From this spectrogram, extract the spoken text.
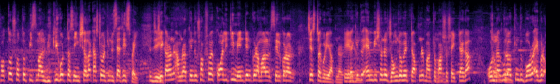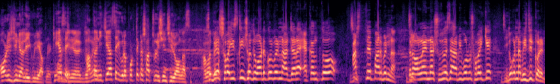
শত শত পিস মাল বিক্রি করতেছে ইনশাল্লাহ কাস্টমার কিন্তু স্যাটিসফাই। যে কারণে আমরা কিন্তু সবসময় কোয়ালিটি মেনটেন করে মাল সেল করার চেষ্টা করি আপনার। এটা কিন্তু অ্যাম্বিশনের জমজমেরটা আপনার মাত্র পাঁচশো ষাট টাকা। অন্যগুলো কিন্তু বড় একবার অরিজিনাল এইগুলি আপনার ঠিক আছে? হাতা নিচে আছে এগুলো প্রত্যেকটা সাতচল্লিশ ইঞ্চি লং আছে। বেশ সবাই স্ক্রিনশট অর্ডার করবেন। আর যারা একান্ত আসতে পারবেন না। তারা অনলাইন না সুযোগ আছে আমি বলব সবাইকে দোকানটা ভিজিট করেন।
